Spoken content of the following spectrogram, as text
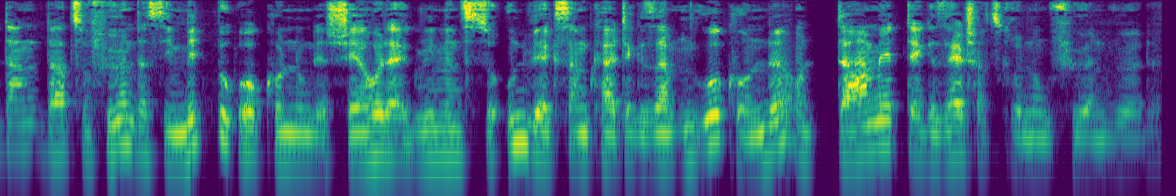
dann dazu führen, dass die Mitbeurkundung des Shareholder Agreements zur Unwirksamkeit der gesamten Urkunde und damit der Gesellschaftsgründung führen würde.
